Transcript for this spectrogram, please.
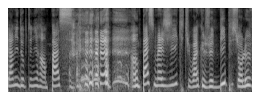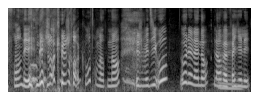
permis d'obtenir un pass, un pass magique, tu vois, que je bip sur le front des, des gens que je rencontre maintenant. Et je me dis, ouh, oh là là, non, là, on va pas y aller.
